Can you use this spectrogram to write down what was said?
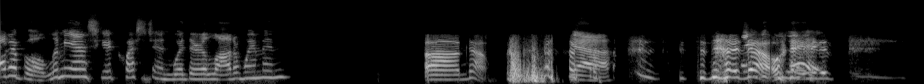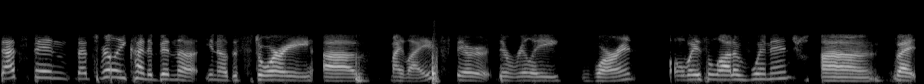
incredible. Let me ask you a question. Were there a lot of women? Um, no, Yeah. no, I mean that's been that's really kind of been the you know the story of my life. There there really weren't always a lot of women, um, but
